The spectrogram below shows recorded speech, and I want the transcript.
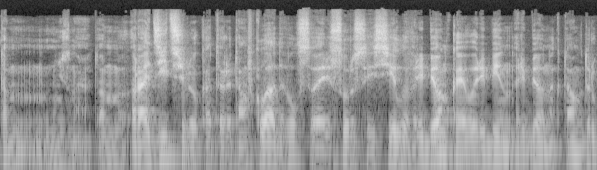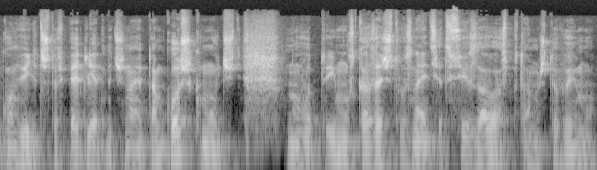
там, не знаю, там родителю, который там вкладывал свои ресурсы и силы в ребенка, ребенка, его ребенок там вдруг он видит, что в 5 лет начинает там кошек мучить, ну вот ему сказать, что вы знаете, это все из-за вас, потому что вы ему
